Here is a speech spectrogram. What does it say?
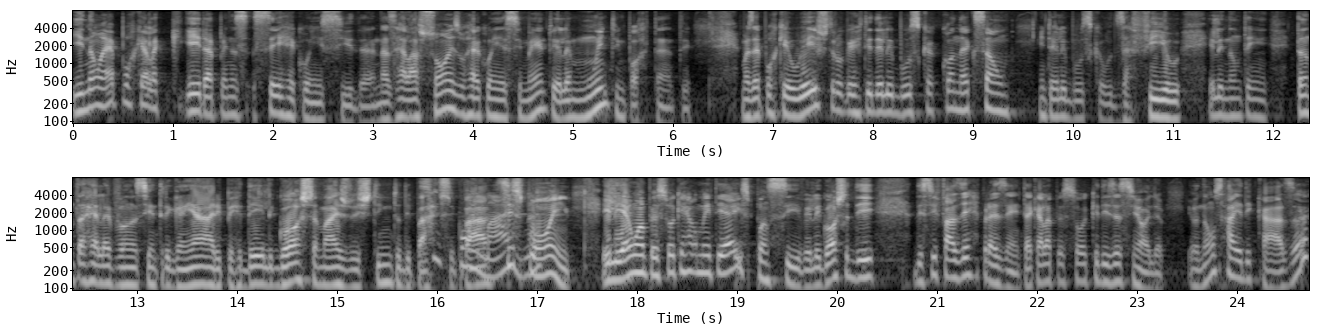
E não é porque ela queira apenas ser reconhecida. Nas relações, o reconhecimento ele é muito importante. Mas é porque o extrovertido ele busca conexão. Então ele busca o desafio, ele não tem tanta relevância entre ganhar e perder, ele gosta mais do instinto de participar. Se expõe. Mais, se né? expõe. Né? Ele é uma pessoa que realmente é expansiva, ele gosta de, de se fazer presente. É aquela pessoa que diz assim: olha, eu não saí de casa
